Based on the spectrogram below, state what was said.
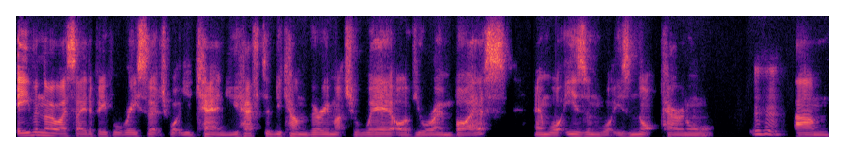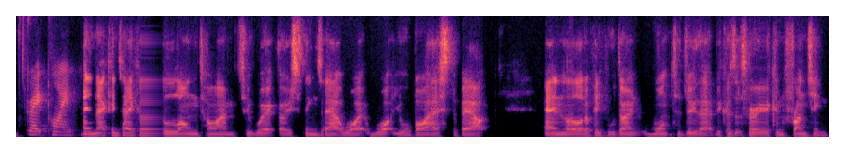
even though I say to people, research what you can, you have to become very much aware of your own bias and what is and what is not paranormal. hmm Um, Great point. and that can take a long time to work those things out, what, what you're biased about. And a lot of people don't want to do that because it's very confronting.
